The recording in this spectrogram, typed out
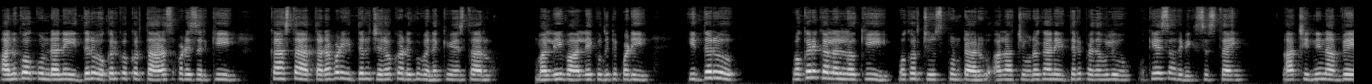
అనుకోకుండానే ఇద్దరు ఒకరికొకరు తారసపడేసరికి కాస్త తడబడి ఇద్దరు చెరొక అడుగు వెనక్కి వేస్తారు. మళ్ళీ వాళ్ళే కుదుటపడి ఇద్దరు ఒకరి కళ్ళల్లోకి ఒకరు చూసుకుంటారు. అలా చూడగానే ఇద్దరు పెదవులు ఒకేసారి వికసిస్తాయి. ఆ చిన్ని నవ్వే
